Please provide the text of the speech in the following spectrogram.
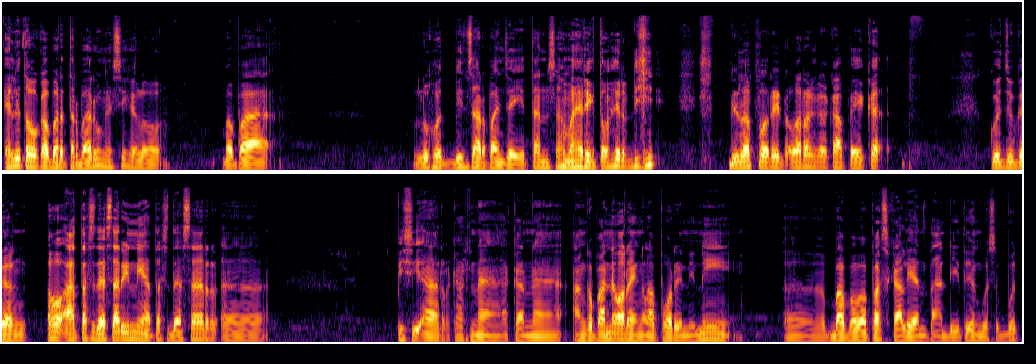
Eh lu tahu kabar terbaru gak sih kalau Bapak Luhut Binsar Panjaitan sama Erick Thohir di dilaporin orang ke KPK. Gue juga oh atas dasar ini atas dasar uh, eh, PCR karena karena anggapannya orang yang ngelaporin ini uh, bapak-bapak sekalian tadi itu yang gue sebut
